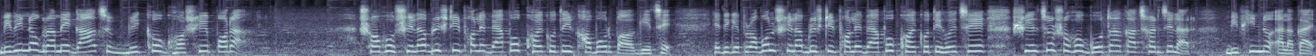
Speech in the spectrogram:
বিভিন্ন গ্রামে গাছ, বৃক্ষ ঘষে পড়া সহ শিলাবৃষ্টির ফলে ব্যাপক ক্ষয়ক্ষতির খবর পাওয়া গিয়েছে। এদিকে প্রবল শিলাবৃষ্টির ফলে ব্যাপক ক্ষয়ক্ষতি হয়েছে শিলচর সহ গোটা কাছাড় জেলার বিভিন্ন এলাকায়।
